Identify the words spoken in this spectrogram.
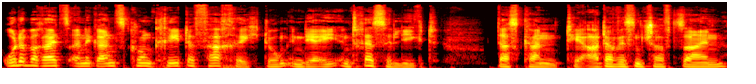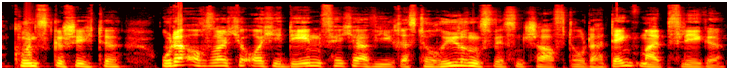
oder bereits eine ganz konkrete Fachrichtung, in der ihr Interesse liegt. Das kann Theaterwissenschaft sein, Kunstgeschichte oder auch solche Orchideenfächer wie Restaurierungswissenschaft oder Denkmalpflege.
